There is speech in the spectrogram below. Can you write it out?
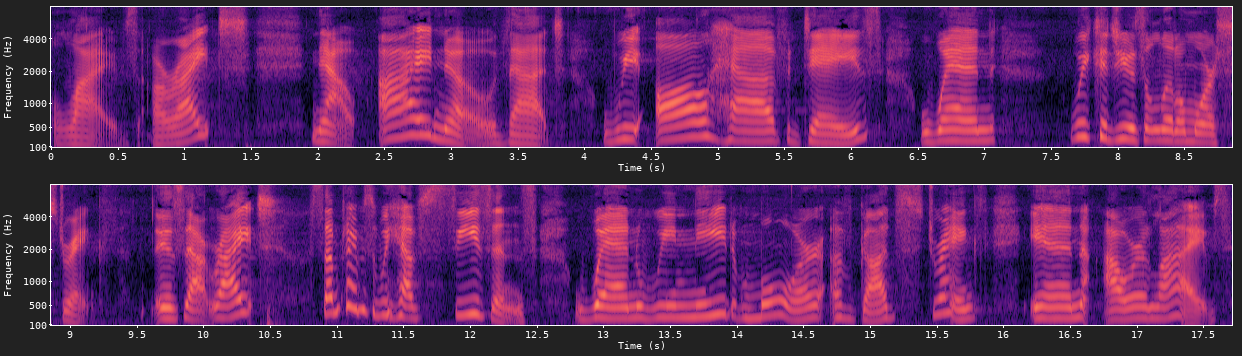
lives, all right? Now, I know that we all have days when we could use a little more strength. Is that right? Sometimes we have seasons when we need more of God's strength in our lives.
